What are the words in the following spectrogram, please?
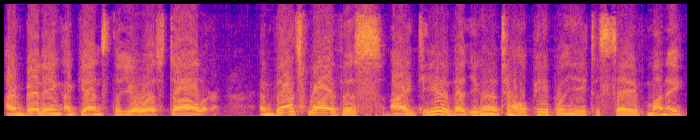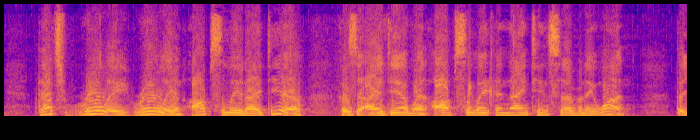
I'm betting against the US dollar. And that's why this idea that you're going to tell people you need to save money, that's really, really an obsolete idea because the idea went obsolete in 1971. The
